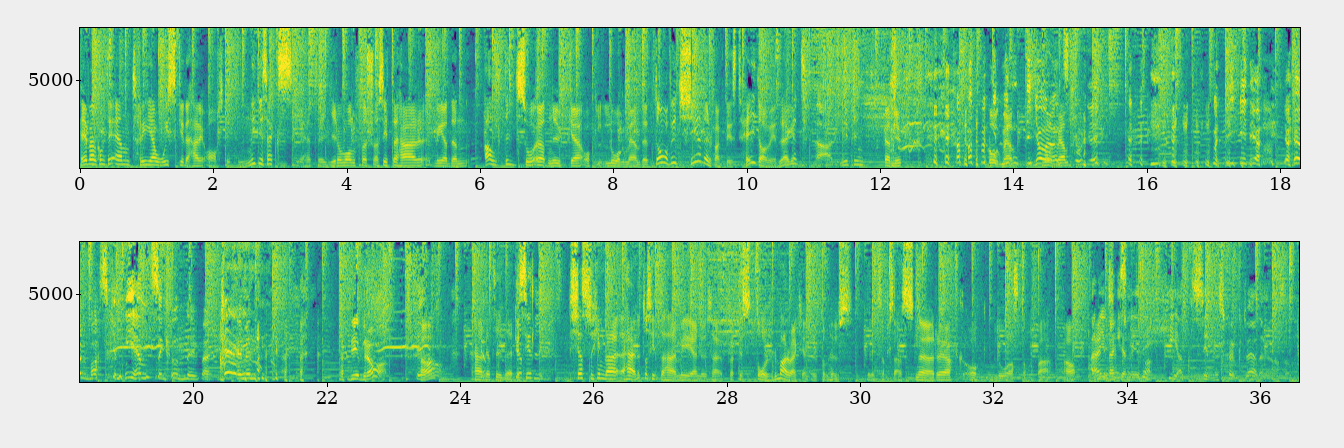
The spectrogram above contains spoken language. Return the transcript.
Hej välkommen till en trea whisky. Det här är avsnitt 96. Jag heter Jiron Wolffers och jag sitter här med den alltid så ödmjuka och lågmälde David Keder faktiskt. Hej David, läget? Ja, det är fint. Ödmjuk. Lågmäld. Inte göra en Lågmäld. stor grej. men det, jag, jag höll masken i en sekund ungefär. Men, det är bra. Det är Ja, bra. härliga tider. Det, känns så himla härligt att sitta här med er nu så här för att det stormar verkligen utomhus. Det är liksom så här snörök och blåst och bara, ja. Ja, det är verkligen det är helt sinnessjukt väder nu alltså.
